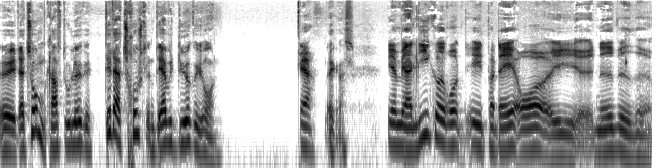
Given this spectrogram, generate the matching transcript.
øh, et atomkraftulykke. Det der er truslen, det er, at vi dyrker jorden, Ja. ikke også? Jamen, jeg har lige gået rundt i et par dage over i, øh, nede ved øh,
